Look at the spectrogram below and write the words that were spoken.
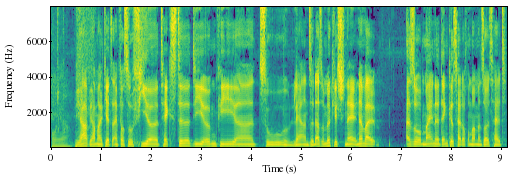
Oh ja. Ja, wir haben halt jetzt einfach so vier Texte, die irgendwie äh, zu lernen sind. Also möglichst schnell, ne? Weil, also meine Denke ist halt auch immer, man soll es halt,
